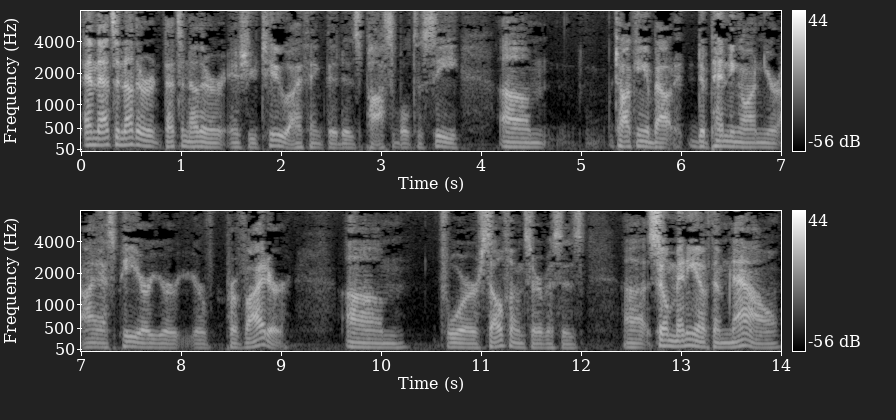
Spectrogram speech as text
and that's another that's another issue too i think that is possible to see. Um, talking about depending on your isp or your your provider um, for cell phone services uh, so many of them now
